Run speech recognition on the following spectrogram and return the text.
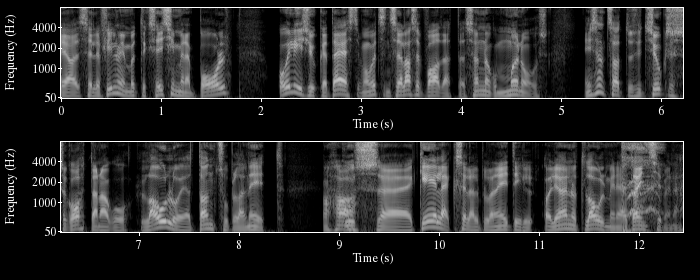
ja selle filmi, ma ütleks, esimene pool oli niisugune täiesti, ma mõtlesin, see laseb vaadata, see on nagu mõnus. ja siis nad sattusid niisugusesse kohta nagu laulu- ja tantsuplaneet, kus äh, keeleks sellel planeedil oli ainult laulmine ja tantsimine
